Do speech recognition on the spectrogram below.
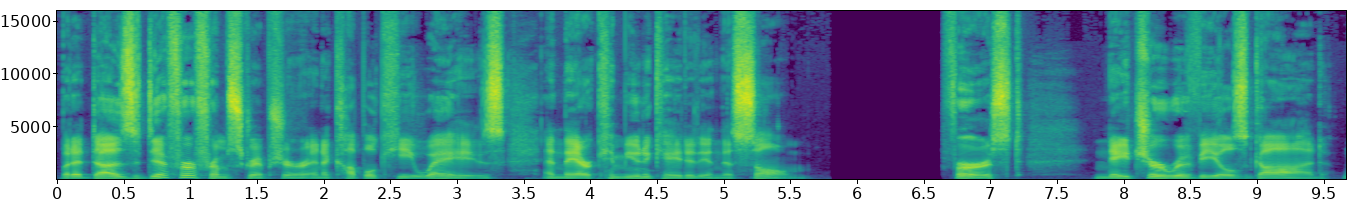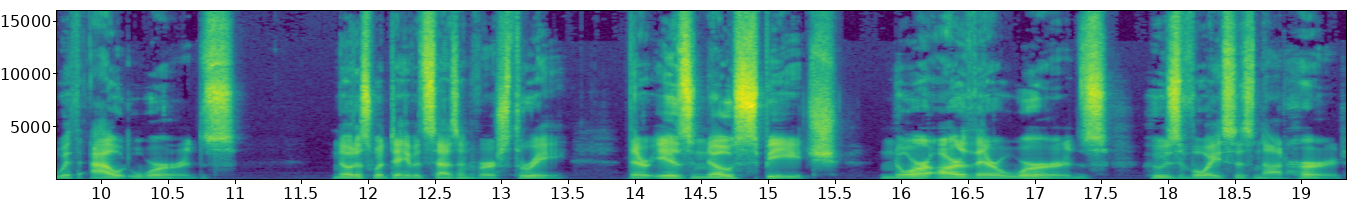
but it does differ from Scripture in a couple key ways, and they are communicated in this psalm. First, nature reveals God without words. Notice what David says in verse 3 There is no speech, nor are there words whose voice is not heard.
